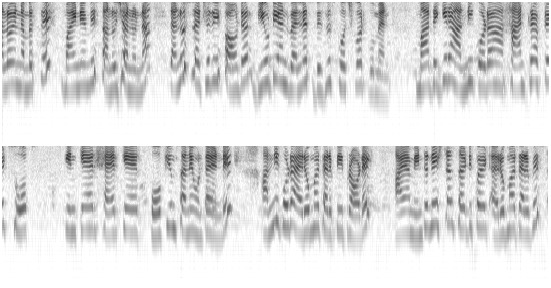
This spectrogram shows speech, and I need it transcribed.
Hello and namaste. My name is Tanuja Nunna Tanuj luxury founder beauty and wellness business coach for women. మా దగ్గర అన్నీ కూడా handcrafted soaps skin care hair care perfumes అనేవి ఉంటాయండి. అన్నీ కూడా aromatherapy products I'm international certified aromatherapist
